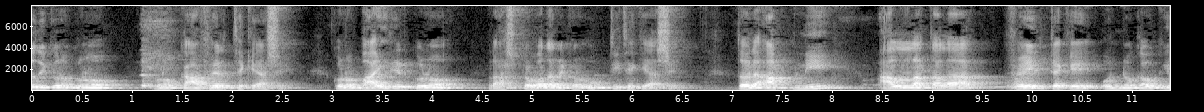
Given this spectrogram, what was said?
যদি কোনো কোনো কোনো কাফের থেকে আসে, কোনো বাইরের কোনো রাষ্ট্রপ্রধানের কোনো উক্তি থেকে আসে, তাহলে আপনি আল্লাহ তালার ফেইলটাকে অন্য কাউকে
